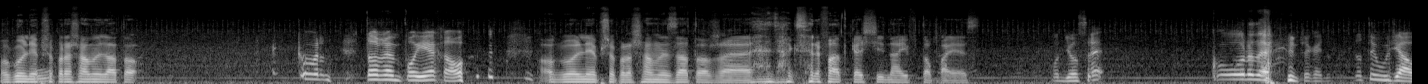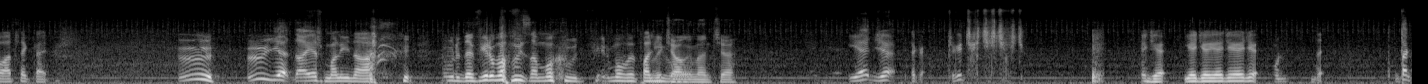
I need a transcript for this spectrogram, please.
Ogólnie przepraszamy za to. Kurde, to żem pojechał. Ogólnie przepraszamy za to, że tak serwatka ścina i w topa jest. Podniosę. Kurde. Czekaj, do, do tyłu działa, czekaj. Yy, yy, je, dajesz malina. Kurde, firmowy samochód, firmowe paliwo. Wyciągnąć cię. Jedzie. Czekaj, czekaj, czekaj, czekaj, czekaj. Jedzie, jedzie, jedzie, jedzie. Kurde. Tak,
